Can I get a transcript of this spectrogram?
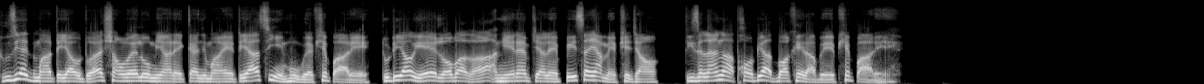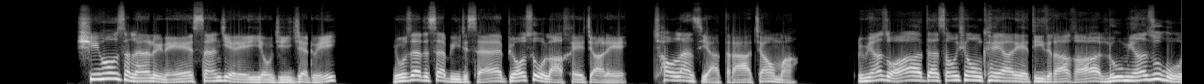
ဒုစရိုက်သမားတယောက်အတွက်ရှောင်လွဲလို့မရတဲ့ကံကြမ္မာရဲ့တရားစီရင်မှုပဲဖြစ်ပါတယ်လူတစ်ယောက်ရဲ့လောဘကအမြဲတမ်းပြန်လည်ပေးဆက်ရမယ်ဖြစ်ကြောင်းဒီဇလန်ကဖော်ပြသွားခဲ့တာပဲဖြစ်ပါတယ်ရှီဟောဇလန်တွေနဲ့စမ်းကြဲတဲ့ယုံကြည်ချက်တွေမျိုးဆက်တစ်ဆက်ပြီးတစ်ဆက်ပြောဆိုလာခဲ့ကြတဲ့6လန့်စရာတရားအကြောင်းမှာလူများစွာအသက်ဆုံးရှုံးခဲ့ရတဲ့ဒီတရားကလူများစုကို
